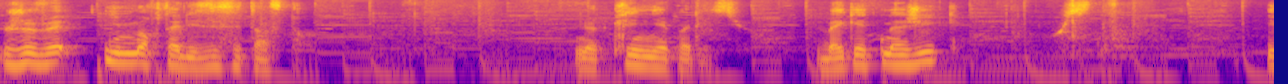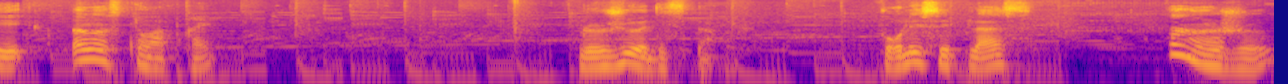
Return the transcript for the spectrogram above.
je vais immortaliser cet instant ne clignez pas des yeux. Baguette magique, et un instant après, le jeu a disparu, pour laisser place à un jeu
